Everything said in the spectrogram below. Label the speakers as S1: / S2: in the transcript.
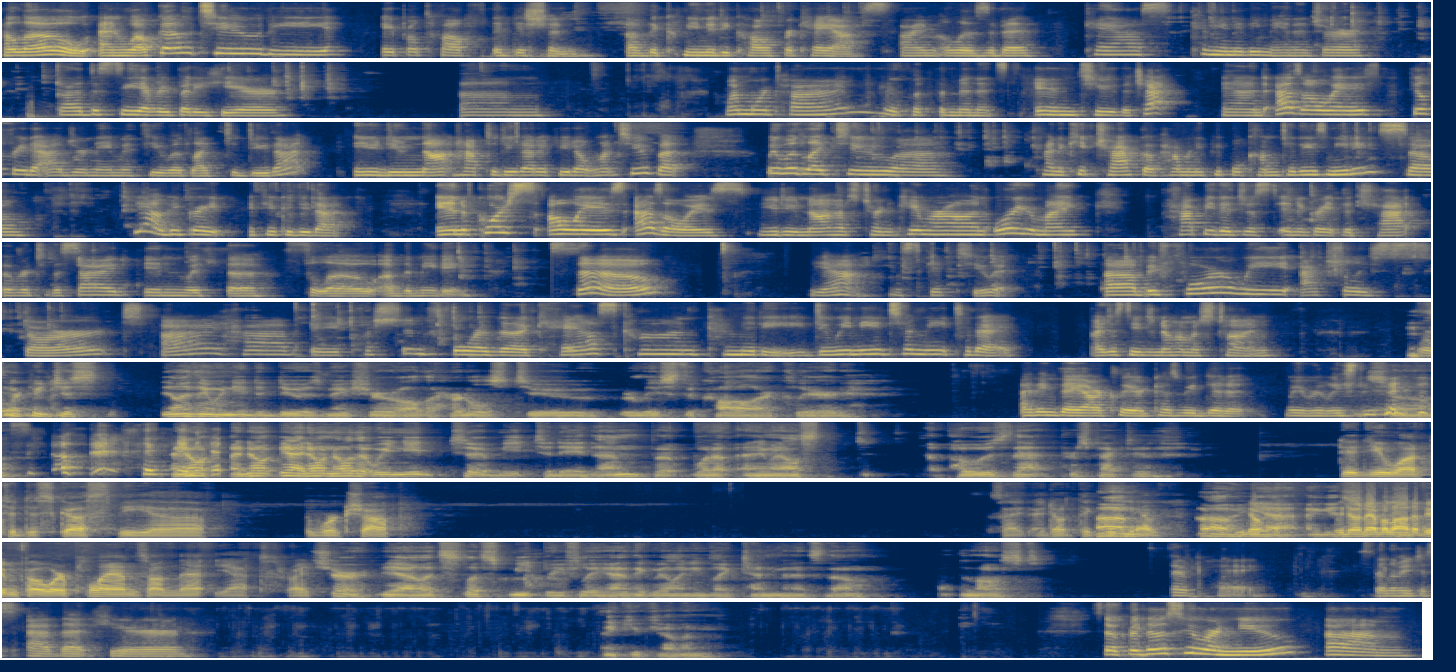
S1: Hello and welcome to the April 12th edition of the Community Call for CHAOSS. I'm Elizabeth, CHAOSS Community Manager. Glad to see everybody here. Um, one more time, we'll put the minutes into the chat. And as always, feel free to add your name if you would like to do that. You do not have to do that if you don't want to, but we would like to uh, kind of keep track of how many people come to these meetings. So yeah, it'd be great if you could do that. And of course, always, as always, you do not have to turn your camera on or your mic. Happy to just integrate the chat over to the side in with the flow of the meeting. So yeah, let's get to it. Uh, before we actually start, I have a question for the CHAOSScon committee. Do we need to meet today? I just need to know how much time.
S2: I think we
S1: on
S2: just, the only thing we need to do is make sure all the hurdles to release the call are cleared.
S1: I think they are cleared because we did it. We released it.
S2: So,
S1: So,
S2: I don't, I don't, yeah, I don't know that we need to meet today then, but what, anyone else oppose that perspective?
S3: Did you want to discuss the, uh, the workshop? 'Cause I, I don't think we
S2: Um,
S3: have,
S2: Oh,
S3: we don't,
S2: yeah, I guess.
S3: we don't
S2: you
S3: have a lot of info or plans on that yet, right?
S2: Sure, yeah, let's, let's meet briefly. I think we only need like 10 minutes though, at the most.
S1: Okay, so let me just add that here.
S2: Thank you, Kevin.
S1: So for those who are new, um,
